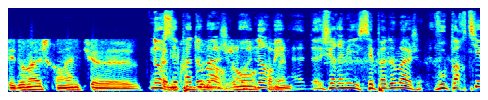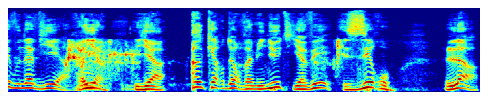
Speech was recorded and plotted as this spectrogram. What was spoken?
c'est dommage quand même que. Non, c'est pas dommage. Oh, non, mais même. euh, Jérémy, c'est pas dommage. Vous partiez, vous n'aviez rien. Il y a un quart d'heure, 20 minutes, il y avait zéro. Là,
